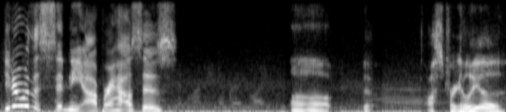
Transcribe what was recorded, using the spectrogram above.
Do you know where the Sydney Opera House is? Uh, Australia?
